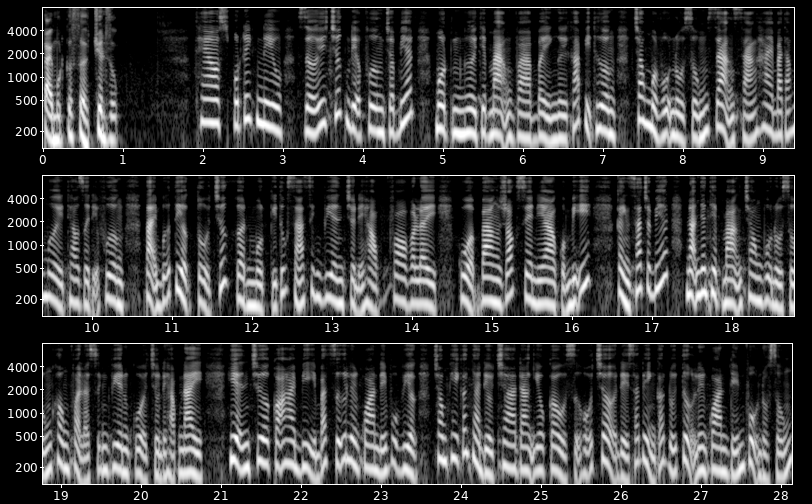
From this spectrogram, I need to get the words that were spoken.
tại một cơ sở chuyên dụng. Theo Sputnik News, giới chức địa phương cho biết một người thiệt mạng và 7 người khác bị thương trong một vụ nổ súng dạng sáng 23 tháng 10 theo giờ địa phương tại bữa tiệc tổ chức gần một ký túc xá sinh viên trường đại học Fort Valley của bang Georgia của Mỹ. Cảnh sát cho biết nạn nhân thiệt mạng trong vụ nổ súng không phải là sinh viên của trường đại học này. Hiện chưa có ai bị bắt giữ liên quan đến vụ việc, trong khi các nhà điều tra đang yêu cầu sự hỗ trợ để xác định các đối tượng liên quan đến vụ nổ súng.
